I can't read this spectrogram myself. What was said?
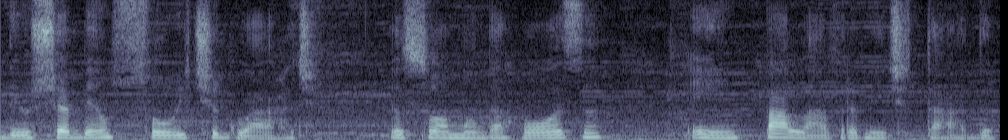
Deus te abençoe e te guarde. Eu sou Amanda Rosa em Palavra Meditada.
